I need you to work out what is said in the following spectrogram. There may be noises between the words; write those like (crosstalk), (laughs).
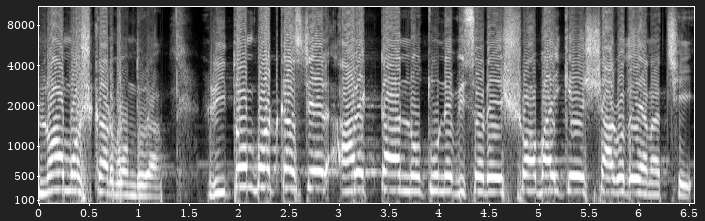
নমস্কার বন্ধুরা। রিতম পডকাস্টের আরেকটা নতুন এপিসোডে সবাইকে স্বাগত জানাচ্ছি।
